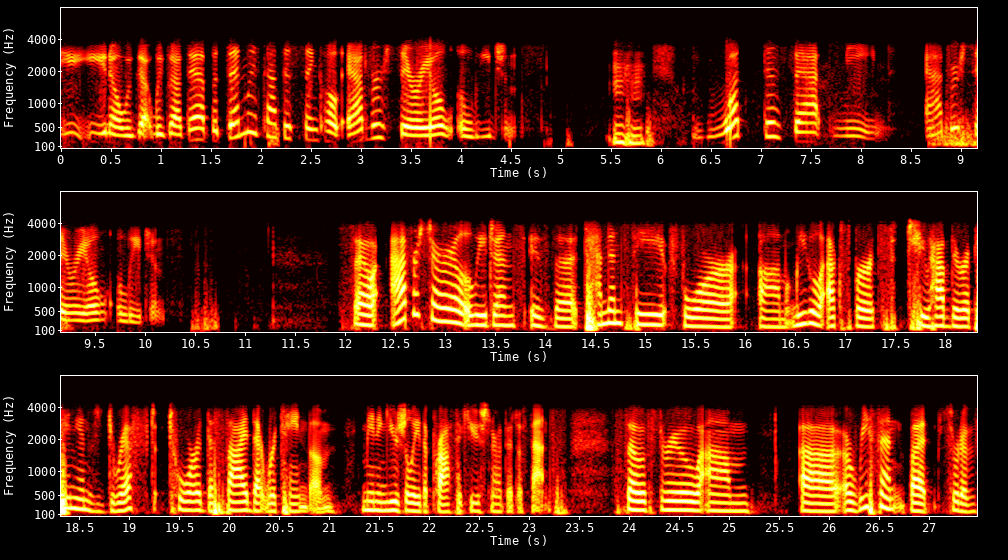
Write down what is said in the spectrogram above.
you, know we've got we've got that, but then we've got this thing called adversarial allegiance. Mhm. What does that mean? Adversarial allegiance. So, adversarial allegiance is the tendency for um, legal experts to have their opinions drift toward the side that retained them, meaning usually the prosecution or the defense. So, through um, uh, a recent but sort of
